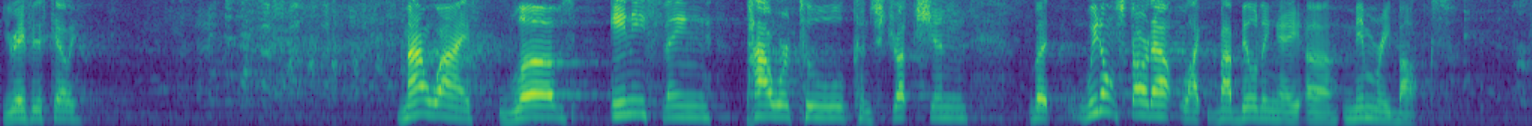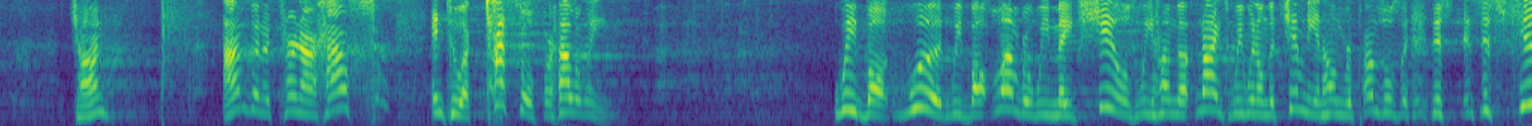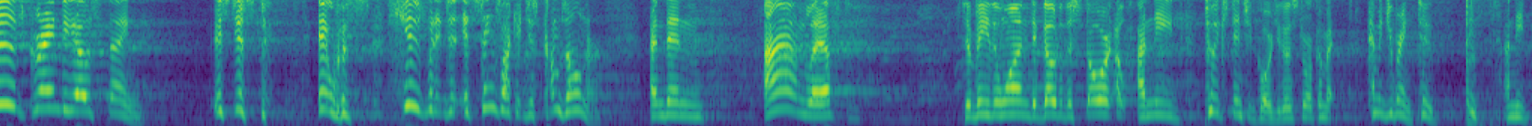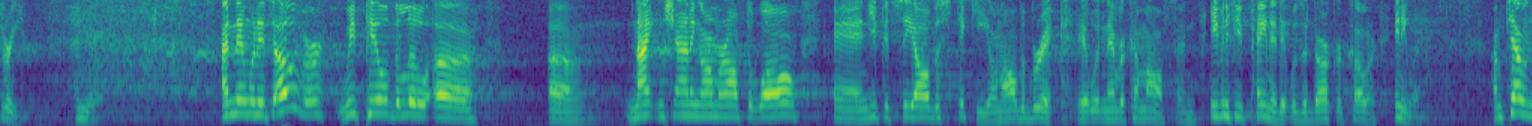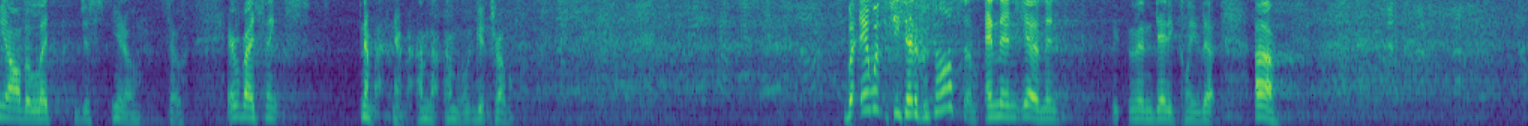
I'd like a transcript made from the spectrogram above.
You ready for this, Kelly? My wife loves anything power tool, construction, but we don't start out like by building a uh, memory box. John, I'm going to turn our house into a castle for Halloween. We bought wood, we bought lumber, we made shields, we hung up knights, we went on the chimney and hung Rapunzel's. This, it's this huge, grandiose thing. It's just, it was huge, but it, just, it seems like it just comes on her. And then I'm left to be the one to go to the store. Oh, I need two extension cords. You go to the store, come back. How many did you bring? Two. I need three. And, and then when it's over, we peeled the little uh, uh, knight in shining armor off the wall, and you could see all the sticky on all the brick. It would never come off. And even if you painted, it was a darker color. Anyway, I'm telling y'all to let just, you know, so everybody thinks, never mind, never mind, I'm not, I'm going to get in trouble. But it was, she said it was awesome. And then, yeah, and then, and then Daddy cleaned it up. Uh,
